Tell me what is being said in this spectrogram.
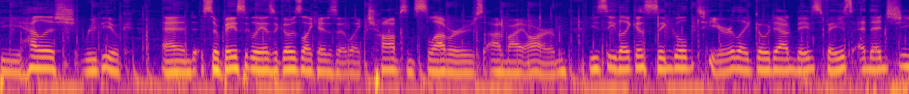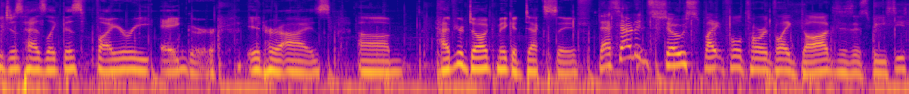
the hellish rebuke, and so basically, as it goes like as it like chomps and slobbers on my arm, you see like a single tear like go down Maeve's face, and then she just has like this fiery anger in her eyes. Um, have your dog make a dex save. That sounded so spiteful towards like dogs as a species.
